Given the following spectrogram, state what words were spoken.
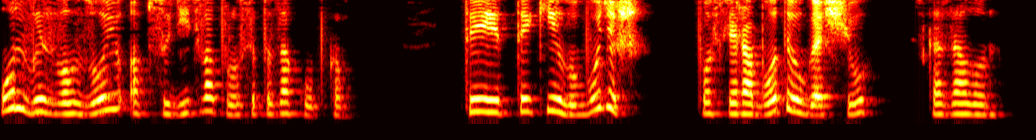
Он вызвал Зою обсудить вопросы по закупкам. «Ты текилу будешь? После работы угощу», — сказал он.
